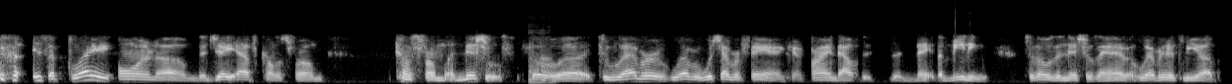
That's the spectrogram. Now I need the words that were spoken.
it's a play on um, the JF comes from comes from initials. So uh, to whoever, whoever, whichever fan can find out the the, the meaning to those initials, and whoever hits me up,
